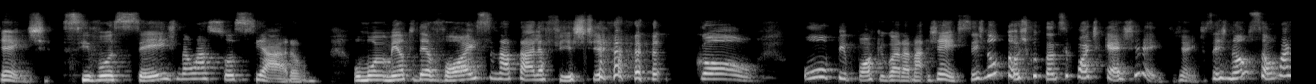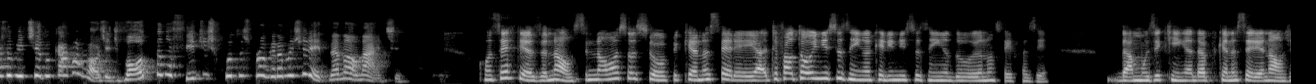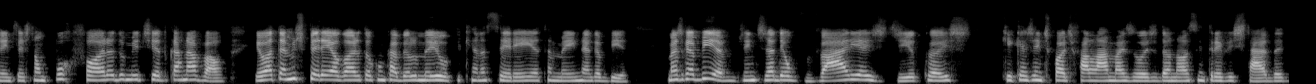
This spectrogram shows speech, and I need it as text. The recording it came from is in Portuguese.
Gente, se vocês não associaram o momento The Voice Natália Fischer com o Pipoca e Guaraná. Gente, vocês não estão escutando esse podcast direito, gente. Vocês não são mais do Mitinha do Carnaval, gente. Volta no feed e escuta os programas direito, né, não, Nath? Com certeza, não. Se não associou Pequena Sereia. Te faltou o iníciozinho, aquele iníciozinho do Eu Não Sei Fazer. Da musiquinha da Pequena Sereia. Não, gente, vocês estão por fora do Mitia do Carnaval. Eu até me esperei agora, tô com o cabelo meio Pequena Sereia também, né, Gabi? Mas, Gabi, a gente já deu várias dicas que, que a gente pode falar mais hoje da nossa entrevistada?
